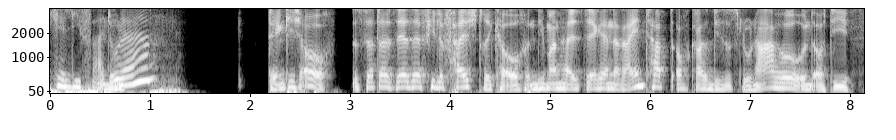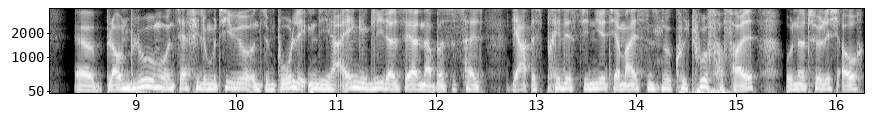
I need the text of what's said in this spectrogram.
hier liefert, mhm. oder? Denke ich auch. Es hat halt sehr, sehr viele Fallstricke auch, in die man halt sehr gerne reintappt, auch gerade dieses Lunare und auch die äh, blauen Blumen und sehr viele Motive und Symboliken, die hier eingegliedert werden, aber es ist halt, ja, es prädestiniert ja meistens nur Kulturverfall und natürlich auch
